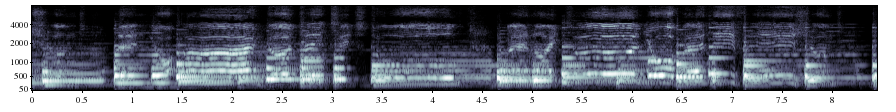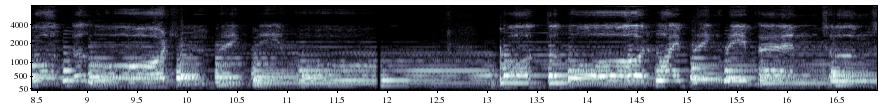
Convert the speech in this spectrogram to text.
self-sufficient, then your anger takes its toll. When I turn your beneficent, God the Lord, you make me whole. God the Lord, I bring repentance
